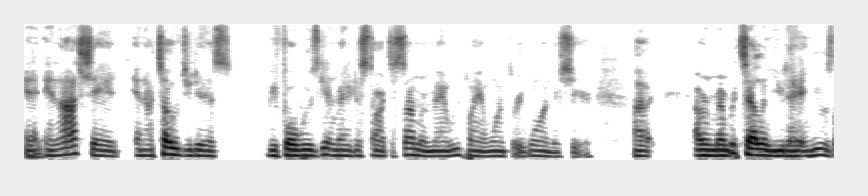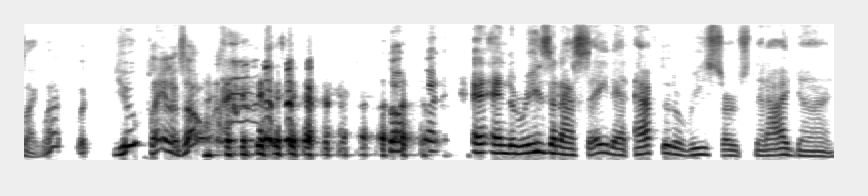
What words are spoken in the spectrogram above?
And, mm-hmm. and I said, and I told you this before we was getting ready to start the summer, man, we playing one three one this year. Uh, I remember telling you that, and you was like, "What? What? You playing a zone?" so, but and, and the reason I say that after the research that I done,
